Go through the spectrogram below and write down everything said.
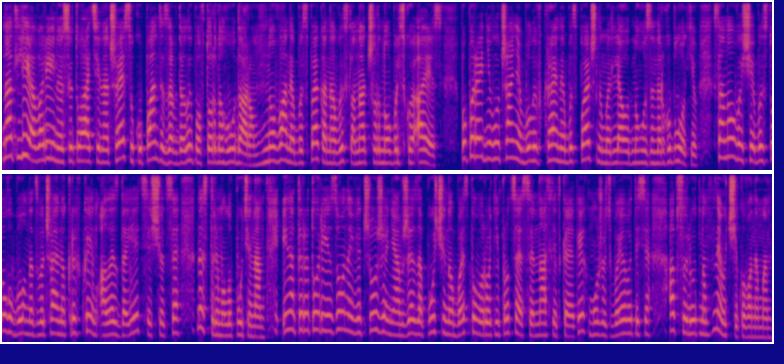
На тлі аварійної ситуації на ЧАЕС окупанти завдали повторного удару. Нова небезпека нависла над Чорнобильською АЕС. Попередні влучання були вкрай небезпечними для одного з енергоблоків. Становище без того було надзвичайно крихким, але здається, що це не стримало Путіна. І на території зони відчуження вже запущено безповоротні процеси, наслідки яких можуть виявитися абсолютно неочікуваними.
